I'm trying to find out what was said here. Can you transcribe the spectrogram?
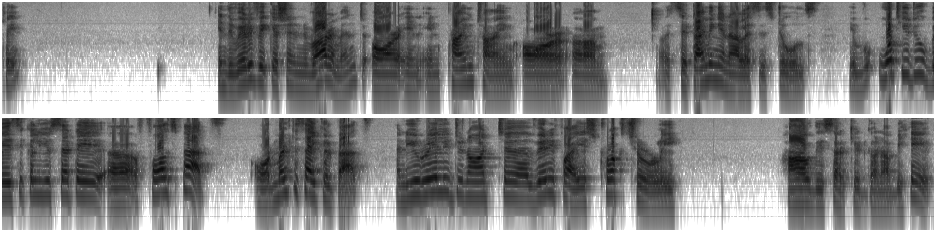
Okay. In the verification environment or in, in PrimeTime or um, say timing analysis tools, what you do basically you set a uh, false paths or multi-cycle paths and you really do not uh, verify structurally how the circuit gonna behave.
